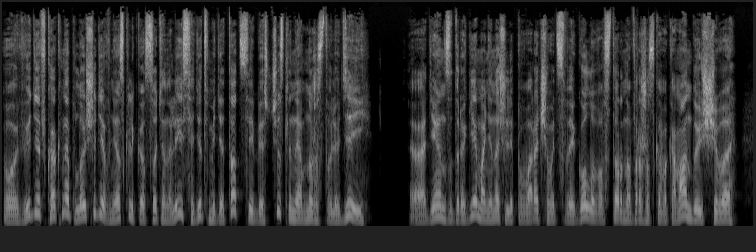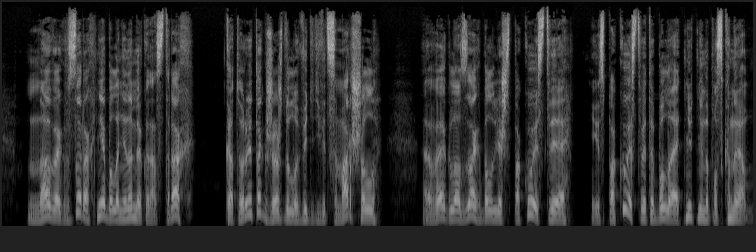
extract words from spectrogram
увидев, как на площади в несколько сотен ли сидит в медитации бесчисленное множество людей. Один за другим они начали поворачивать свои головы в сторону вражеского командующего, но в их взорах не было ни намека на страх, который так жаждал увидеть вице-маршал, в их глазах было лишь спокойствие, и спокойствие это было отнюдь не напускным.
